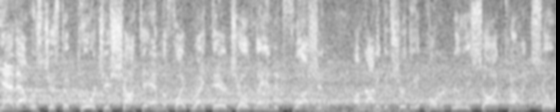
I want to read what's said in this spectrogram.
Yeah, that was just a gorgeous shot to end the fight right there, Joe. Landed flush, and I'm not even sure the opponent really saw it coming. So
